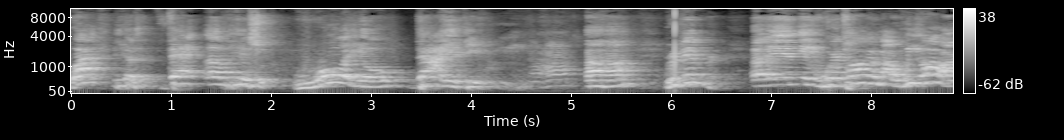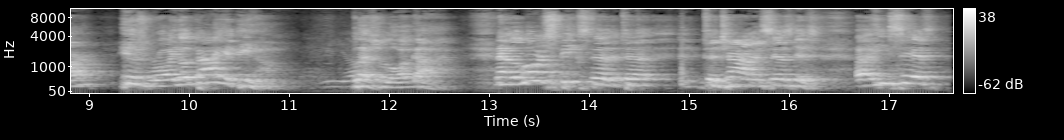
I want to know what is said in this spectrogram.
Why? Because that of his royal diadem. Uh-huh. Uh. Remember, uh, and, and we're talking about we are his royal diadem. Bless the Lord God. Now the Lord speaks to, to, to John and says this. Uh, he says,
